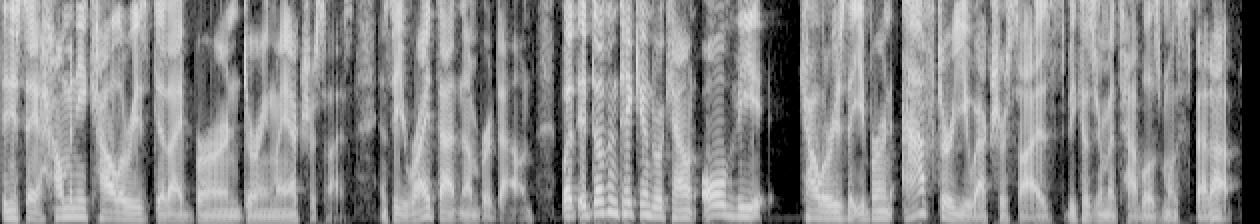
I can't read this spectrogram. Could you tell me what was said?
Then you say how many calories did i burn during my exercise? And so you write that number down. But it doesn't take into account all the calories that you burn after you exercised because your metabolism was sped up.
